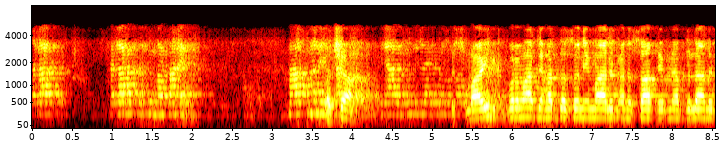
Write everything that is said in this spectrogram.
ثلاث ثلاثه مطارق اچھا. اسماعیل فرماتے حدثني مالك عن ساق ابن عبد الله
